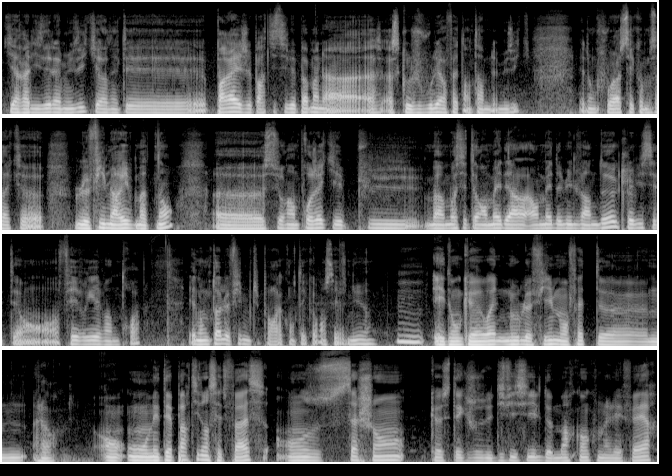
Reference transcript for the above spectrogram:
qui a réalisé la musique. Et on était pareil, j'ai participé pas mal à, à- ce que je voulais en fait en termes de musique. Et donc voilà, c'est comme ça que le film arrive maintenant euh, sur un projet qui est plus. Bah, moi, c'était en mai, en mai 2022. Clovis, c'était en février 23. Et donc toi, le film, tu peux raconter comment c'est venu hein. Mm. Et donc, euh, ouais, nous, le film, en fait, euh, alors, on, on était parti dans cette phase en sachant que c'était quelque chose de difficile, de marquant qu'on allait faire.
